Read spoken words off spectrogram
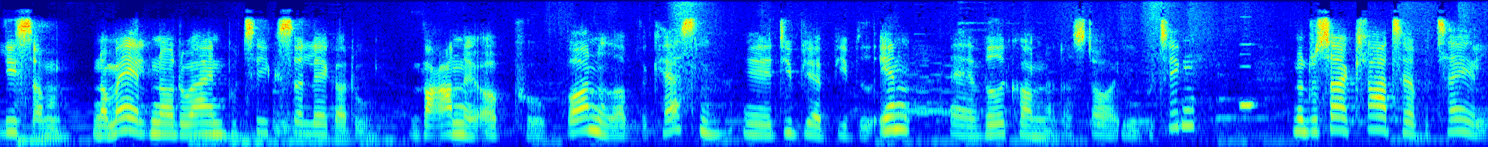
Ligesom normalt, når du er i en butik, så lægger du varerne op på båndet op ved kassen. Øh, de bliver bippet ind af vedkommende, der står i butikken. Når du så er klar til at betale,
